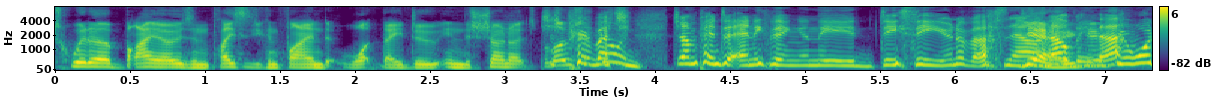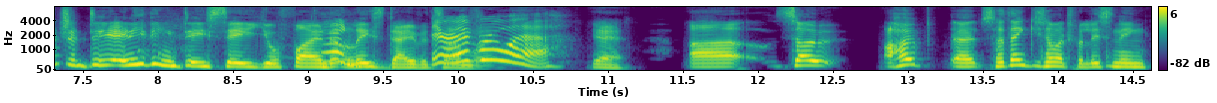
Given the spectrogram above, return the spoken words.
Twitter bios and places you can find what they do in the show notes below. Just pretty So much and- jump into anything in the DC universe now, and yeah, they'll if, be if there. you watch a D- anything in DC, you'll find at least David They're somewhere. everywhere. Yeah. Uh, so I hope. Uh, so thank you so much for listening.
